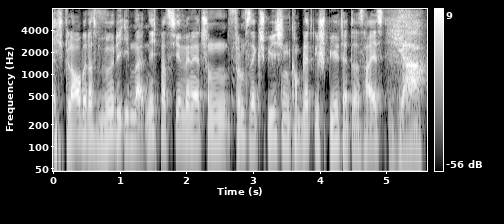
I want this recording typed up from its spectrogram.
ich glaube, das würde ihm halt nicht passieren, wenn er jetzt schon fünf, sechs Spielchen komplett gespielt hätte. Das heißt, ja,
